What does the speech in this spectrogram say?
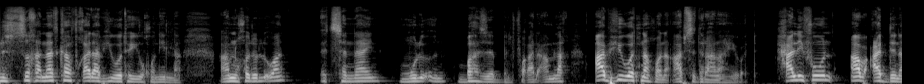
ንስኻ ናትካ ፍቓድ ኣብ ህይወተ ይኹን ኢልና ኣብ ንኸደሉ እዋን እቲ ሰናይን ሙሉእን ባህ ዘብል ፍቓድ ኣምላኽ ኣብ ህይወትና ኾነ ኣብ ስድራና ህይወት ሓሊፉ እውን ኣብ ዓድና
